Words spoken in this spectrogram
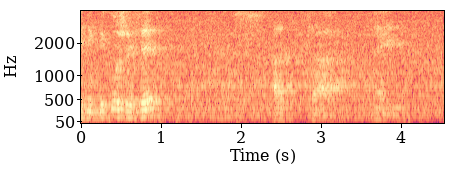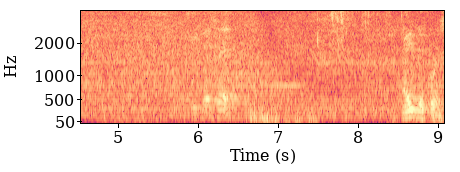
এদিক দিয়ে কোষ হয়েছে। আচ্ছা এই। ঠিক আছে? এই যে কোষ।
